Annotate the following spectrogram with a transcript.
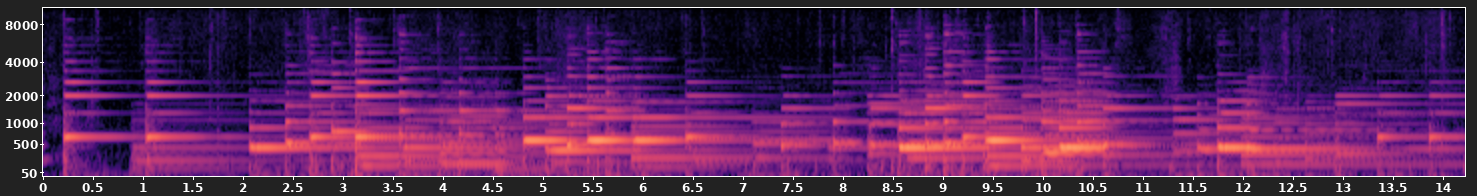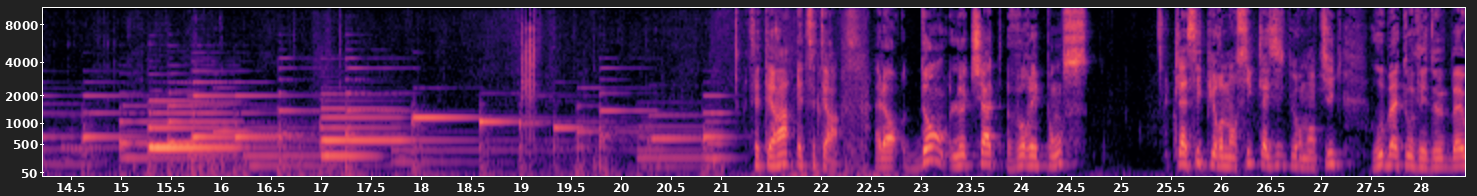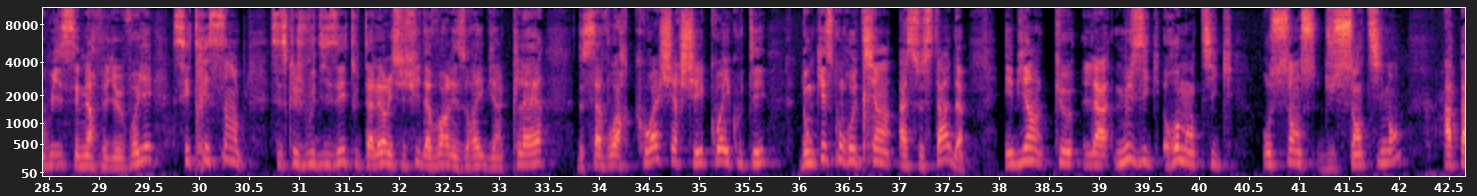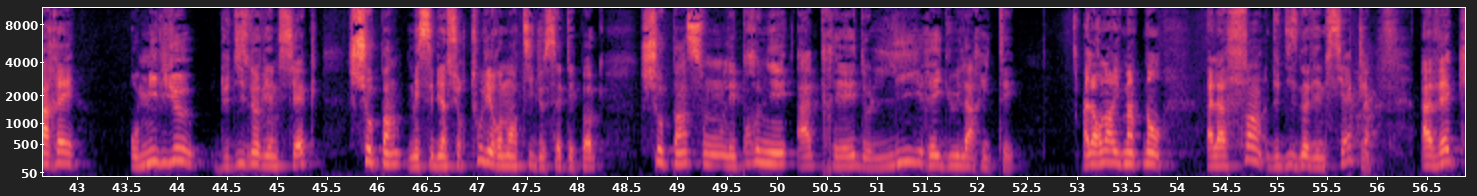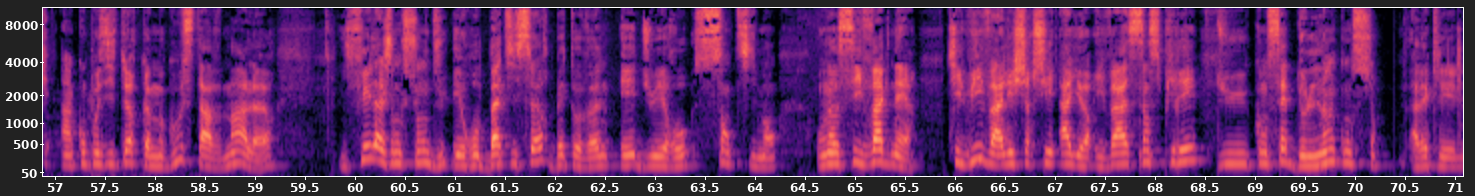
etc., Alors, dans le chat, vos réponses. Classique puis romantique, classique puis romantique, Roubato V2, bah oui, c'est merveilleux. Vous voyez, c'est très simple. C'est ce que je vous disais tout à l'heure. Il suffit d'avoir les oreilles bien claires, de savoir quoi chercher, quoi écouter. Donc, qu'est-ce qu'on retient à ce stade? Eh bien, que la musique romantique, au sens du sentiment, apparaît au milieu du 19e siècle. Chopin, mais c'est bien sûr tous les romantiques de cette époque, Chopin sont les premiers à créer de l'irrégularité. Alors on arrive maintenant à la fin du 19e siècle avec un compositeur comme Gustav Mahler. Il fait la jonction du héros bâtisseur, Beethoven, et du héros sentiment. On a aussi Wagner, qui lui va aller chercher ailleurs. Il va s'inspirer du concept de l'inconscient avec les,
